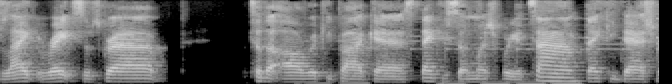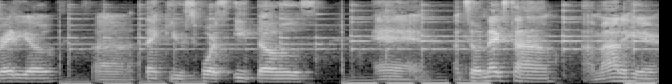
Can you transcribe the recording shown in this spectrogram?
Like, rate, subscribe to the All Rookie Podcast. Thank you so much for your time. Thank you, Dash Radio. Uh, thank you, Sports Ethos. And until next time, I'm out of here.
